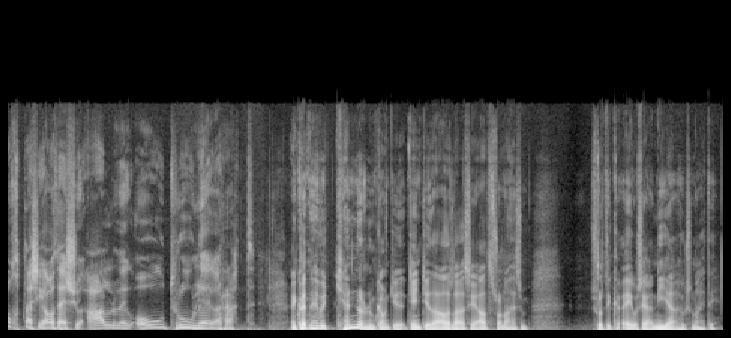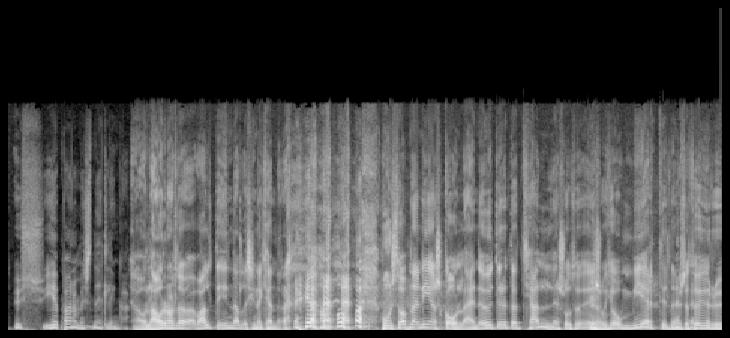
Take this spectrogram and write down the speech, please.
átta sig á þessu alveg ótrúlega hratt. En hvernig hefur kennurunum gengið að aðlaga sig að svona þessum svolítið, eigum að segja, nýja hugsanahætti? Uss, ég er bara með snillinga. Já, og Lára náttúrulega valdi inn alla sína kennara. Já, hún stopnaði nýjan skóla en auðvitað er þetta tjáln eins og, hjá mér til dæmis að þau eru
